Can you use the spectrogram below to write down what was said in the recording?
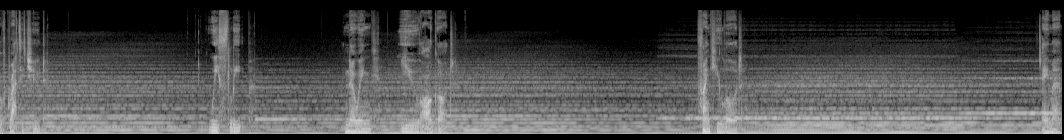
of gratitude. We sleep knowing you are God. Thank you, Lord. Amen.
